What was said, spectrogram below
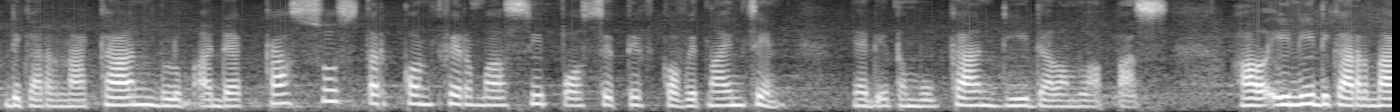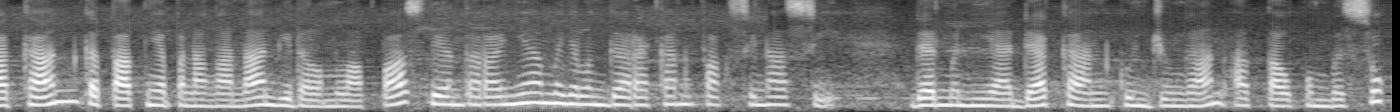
dikarenakan belum ada kasus terkonfirmasi positif COVID-19 yang ditemukan di dalam lapas. Hal ini dikarenakan ketatnya penanganan di dalam lapas di antaranya menyelenggarakan vaksinasi dan meniadakan kunjungan atau pembesuk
